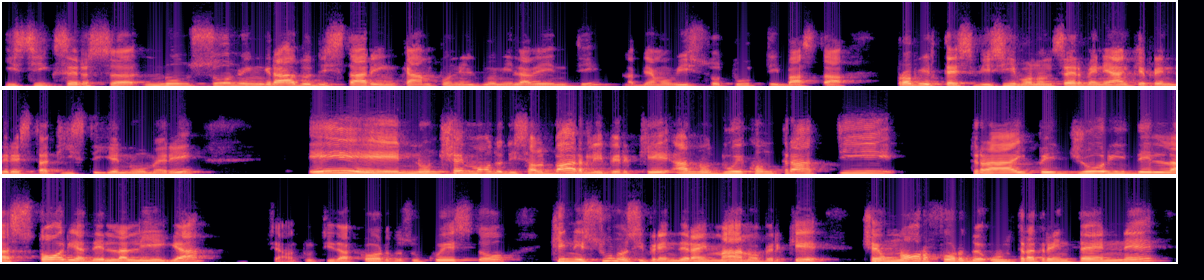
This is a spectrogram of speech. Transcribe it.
i Sixers non sono in grado di stare in campo nel 2020, l'abbiamo visto tutti, basta proprio il test visivo, non serve neanche prendere statistiche e numeri, e non c'è modo di salvarli perché hanno due contratti tra i peggiori della storia della Lega, siamo tutti d'accordo su questo, che nessuno si prenderà in mano perché c'è un Orford ultra trentenne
